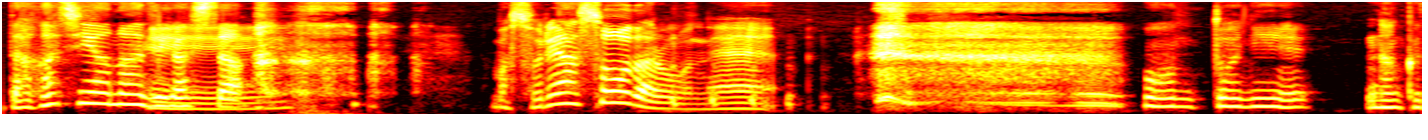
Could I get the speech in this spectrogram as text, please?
駄菓子屋の味がしたへ。ーまあ、そりゃそうだろうね。本当に。なんか、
